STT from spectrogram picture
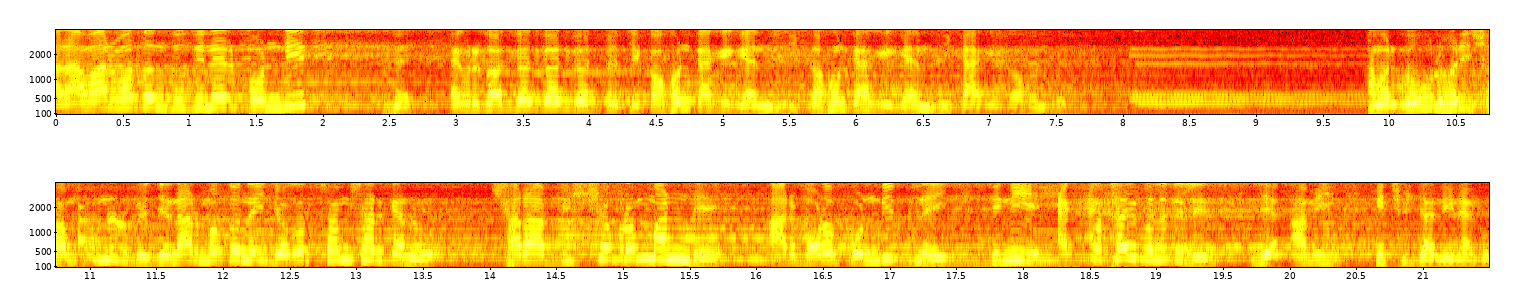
আর আমার মতন দুদিনের পণ্ডিত, একবার গজ গজ গজ গজ করছে, কখন কাকে জ্ঞান দিই? কখন কাকে জ্ঞান দিই? কাকে কখন বলি? আমার গৌর হরি সম্পূর্ণরূপে জেনার মতন এই জগৎ সংসার কেন? সারা বিশ্ব ব্রহ্মাণ্ডে আর বড় পণ্ডিত নেই। তিনি এক কথাই বলে দিলেন যে, আমি কিছু জানি না গো।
